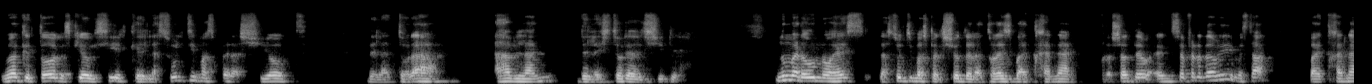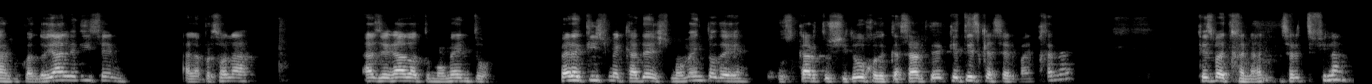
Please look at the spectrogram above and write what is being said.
Igual que todos les quiero decir que las últimas perashiot de la Torah hablan de la historia del shidduch. Número uno es, las últimas perashiot de la Torah es Bat Hanan. En Sefer David está cuando ya le dicen a la persona, has llegado a tu momento, Perekish Kadesh, momento de buscar tu shidujo, de casarte, ¿qué tienes que hacer? Bait ¿Qué es Bait Hacer tefilá.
